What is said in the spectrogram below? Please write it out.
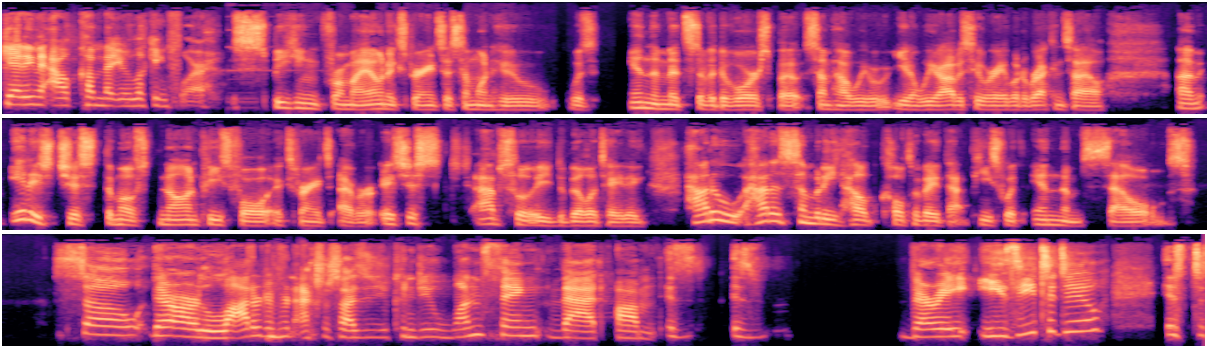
getting the outcome that you're looking for. Speaking from my own experience as someone who was in the midst of a divorce, but somehow we were, you know, we obviously were able to reconcile um, it is just the most non-peaceful experience ever. It's just absolutely debilitating. How do how does somebody help cultivate that peace within themselves? So there are a lot of different exercises you can do. One thing that um, is is very easy to do is to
